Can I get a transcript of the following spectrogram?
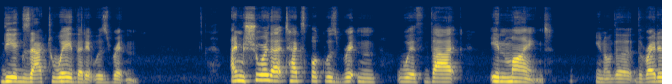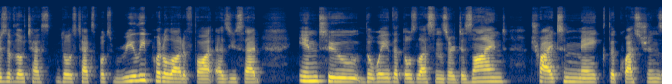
the exact way that it was written. I'm sure that textbook was written with that in mind. You know the the writers of those text those textbooks really put a lot of thought as you said into the way that those lessons are designed try to make the questions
